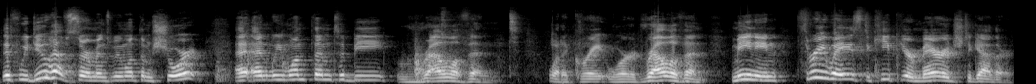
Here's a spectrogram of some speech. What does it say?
if we do have sermons, we want them short and, and we want them to be relevant. What a great word. Relevant. Meaning three ways to keep your marriage together.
